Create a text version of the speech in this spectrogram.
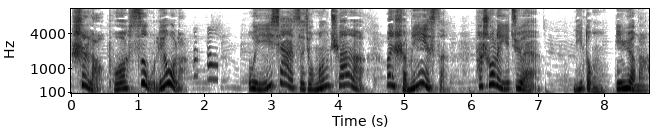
是老婆四五六了。”我一下子就蒙圈了，问什么意思？他说了一句：“你懂音乐吗？”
